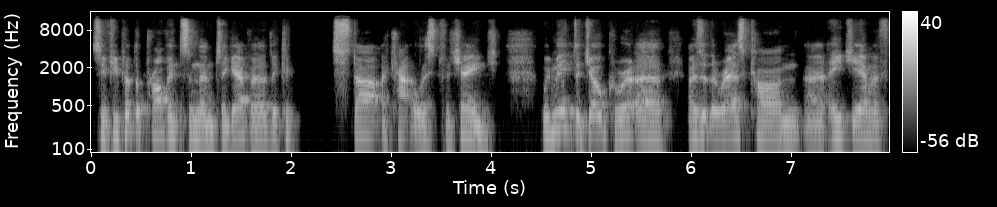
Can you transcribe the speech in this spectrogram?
So if you put the province and them together, they could start a catalyst for change. We made the joke. Uh, I was at the ResCon uh, AGM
